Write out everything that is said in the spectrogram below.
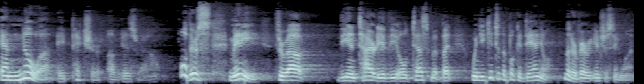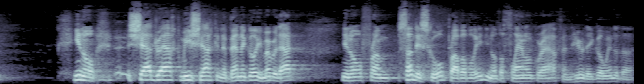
and Noah a picture of Israel. Oh, there's many throughout the entirety of the Old Testament, but when you get to the book of Daniel, another very interesting one. You know, Shadrach, Meshach, and Abednego, you remember that? You know, from Sunday school, probably, you know, the flannel graph, and here they go into the,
